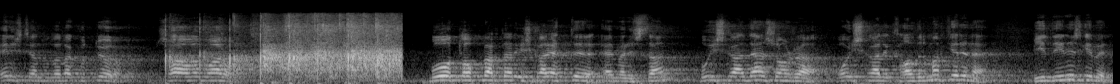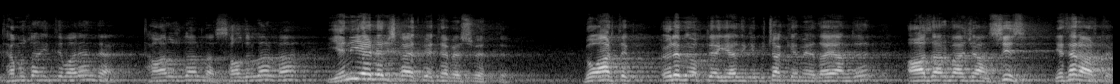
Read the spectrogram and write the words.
en içten duygularla kutluyorum. Sağ olun, var olun. Bu toprakları işgal etti Ermenistan. Bu işgalden sonra o işgali kaldırmak yerine bildiğiniz gibi Temmuz'dan itibaren de taarruzlarla, saldırılarla yeni yerler işgal etmeye tebessüm etti. Bu artık öyle bir noktaya geldi ki bıçak kemiğe dayandı. Azerbaycan siz yeter artık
